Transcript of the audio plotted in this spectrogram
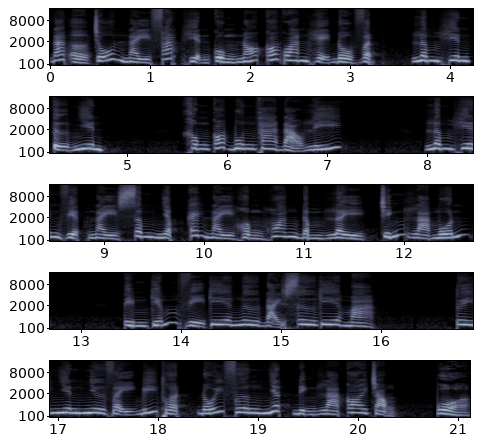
Đã ở chỗ này phát hiện cùng nó có quan hệ đồ vật. Lâm Hiên tự nhiên. Không có buông tha đạo lý. Lâm Hiên việc này xâm nhập cách này hồng hoang đầm lầy chính là muốn. Tìm kiếm vị kia ngư đại sư kia mà. Tuy nhiên như vậy bí thuật đối phương nhất định là coi trọng của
